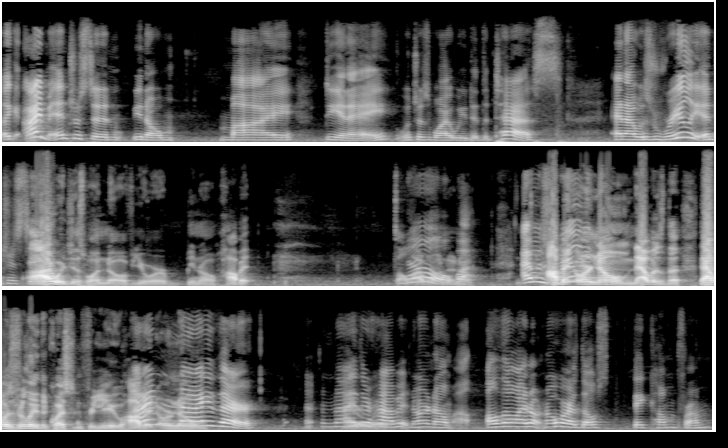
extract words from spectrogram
Like I'm interested in you know my DNA, which is why we did the tests, and I was really interested. I would just want to know if you were, you know, Hobbit. That's all no, but know. I was Hobbit or gnome? That was the that was really the question for you. Hobbit I'm or gnome? Neither. Neither right. Hobbit nor gnome. Although I don't know where those they come from,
